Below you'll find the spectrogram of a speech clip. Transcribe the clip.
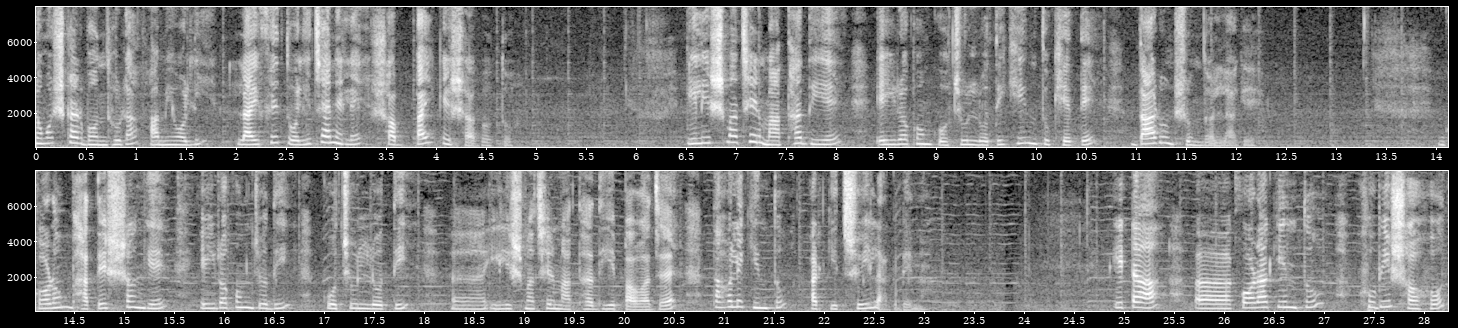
নমস্কার বন্ধুরা, আমি অলি, লাইফে তলি চ্যানেলে সবাইকে স্বাগত। ইলিশ মাছের মাথা দিয়ে এই রকম কচুর লতি কিন্তু খেতে দারুণ সুন্দর লাগে। গরম ভাতের সঙ্গে এই রকম যদি কচুর লতি ইলিশ মাছের মাথা দিয়ে পাওয়া যায়, তাহলে কিন্তু আর কিছুই লাগবে না। এটা করা কিন্তু খুবই সহজ।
